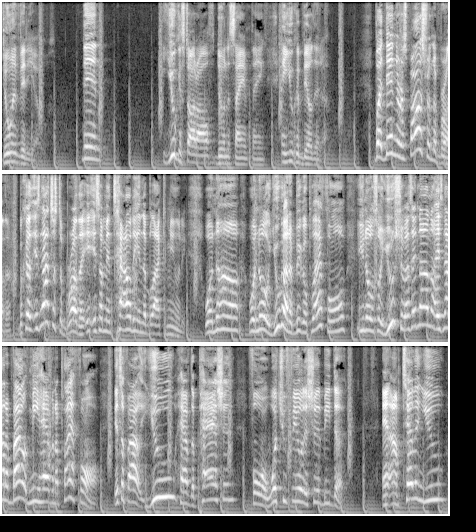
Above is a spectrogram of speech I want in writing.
doing videos, then you can start off doing the same thing and you could build it up. But then the response from the brother, because it's not just a brother, it's a mentality in the black community. Well, no, well, no, you got a bigger platform, you know, so you should. I said, no, no, it's not about me having a platform. It's about you have the passion for what you feel that should be done. And I'm telling you,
